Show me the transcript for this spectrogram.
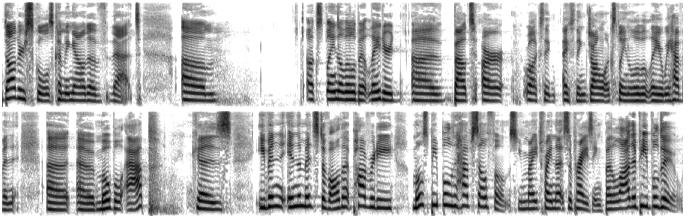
daughter schools coming out of that. Um, I'll explain a little bit later uh, about our. Well, I think Jon will explain a little bit later. We have an, uh, a mobile app because even in the midst of all that poverty, most people have cell phones. You might find that surprising, but a lot of people do.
